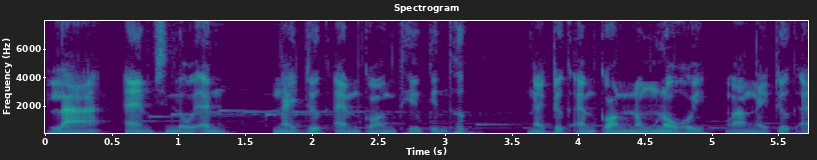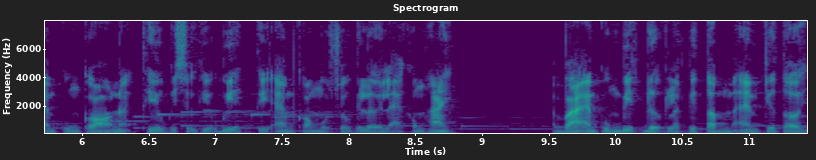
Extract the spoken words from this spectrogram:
là, em xin lỗi anh, ngày trước em còn thiếu kiến thức ngày trước em còn nông nổi và ngày trước em cũng còn thiếu cái sự hiểu biết thì em có một số cái lời lẽ không hay. Và em cũng biết được là cái tầm em chưa tới.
